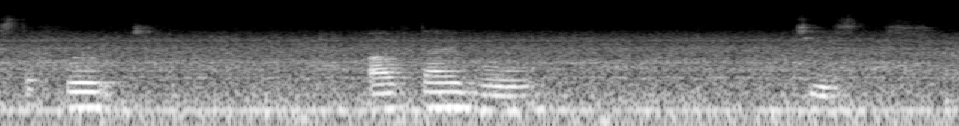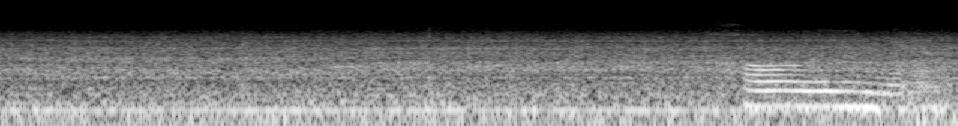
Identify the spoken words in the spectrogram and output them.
is the fruit of thy womb, Jesus. Holy Mary,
